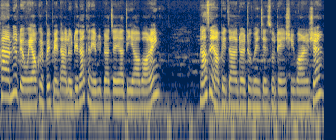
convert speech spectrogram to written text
ဖန်မြို့တင်ဝင်ရောက်ခွင့်ပိတ်ပင်ထားလို့ဒေသခံတွေပြပြကြရသိရပါတယ်။နားဆင်အားပေးကြတဲ့အတွက်သူပင်ကျေးဇူးတင်ရှိပါတယ်ရှင်။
